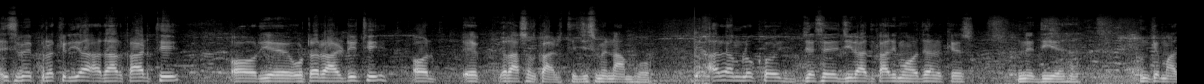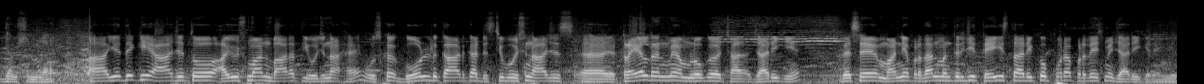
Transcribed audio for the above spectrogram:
इसमें प्रक्रिया आधार कार्ड थी और ये वोटर आईडी थी और एक राशन कार्ड थी जिसमें नाम हो। अरे हम लोग को जैसे जिलाधिकारी महोदय के ने दिए हैं उनके माध्यम से मिला। आ, ये देखिए आज तो आयुष्मान भारत योजना है। उसका गोल्ड कार्ड का डिस्ट्रीब्यूशन आज ट्रायल रन में हम लोग जारी किए वैसे माननीय प्रधानमंत्री जी तेईस तारीख को पूरा प्रदेश में जारी करेंगे।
